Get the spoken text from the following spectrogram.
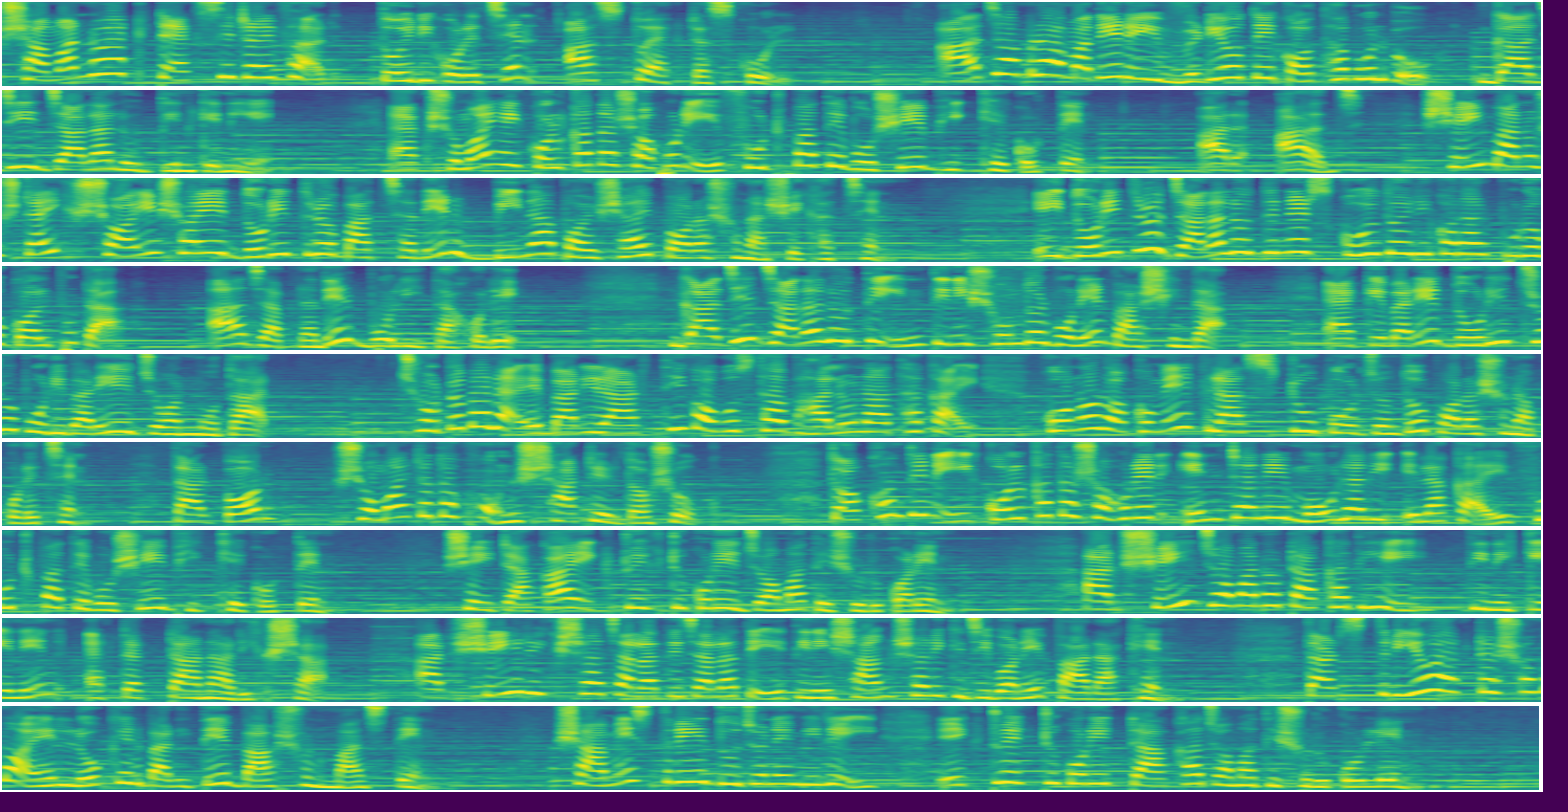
সামান্য এক taxi driver তৈরি করেছেন আস্ত একটা স্কুল। আজ আমরা আমাদের এই ভিডিওতে কথা বলব গাজী জালাল উদ্দিনকে নিয়ে। একসময় এই কলকাতা শহরে ফুটপাতে বসে ভিক্ষে করতেন। আর আজ সেই মানুষটাই শয়ে শয়ে দরিদ্র বাচ্চাদের বিনা পয়সায় পড়াশোনা শেখাচ্ছেন। এই দরিদ্র জালাল উদ্দিনের স্কুল তৈরি করার পুরো গল্পটা আজ আপনাদের বলি তাহলে। গাজী জালাল উদ্দিন, তিনি সুন্দরবনের বাসিন্দা। একেবারে দরিদ্র পরিবারে জন্ম তার। ছোটবেলায় বাড়ির আর্থিক অবস্থা ভালো না থাকায় কোনো রকমে ক্লাস টু পর্যন্ত পড়াশোনা করেছেন। তারপর সময়টা তখন ষাটের দশক। তখন তিনি কলকাতা শহরের এন্টালি মৌলালি এলাকায় ফুটপাতে বসে ভিক্ষে করতেন। সেই টাকা একটু একটু করে জমাতে শুরু করেন। আর সেই জমানো টাকা দিয়েই তিনি কেনেন একটা টানা রিক্সা আর সেই রিক্সা চালাতে চালাতে তিনি সাংসারিক জীবনে পা রাখেন। তার স্ত্রীও একটা সময় লোকের বাড়িতে বাসন মাজতেন। স্বামী স্ত্রী দুজনে মিলেই একটু একটু করে টাকা জমাতে শুরু করলেন।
